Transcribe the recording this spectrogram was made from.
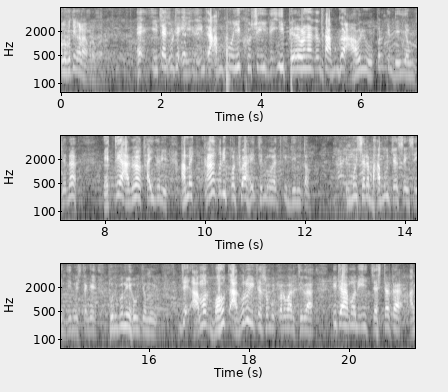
ଅନୁଭୂତି କାଣା ଆପଣଙ୍କର ଏଇଟା ଗୋଟେ ଆମକୁ ଇ ଖୁସି ଇ ପ୍ରେରଣା ତ ଆମକୁ ଆହୁରି ଉପରକେ ଦେଇଯାଉଛେ ନା ଏତେ ଆଗ୍ରହ ଥାଇକରି ଆମେ କାଁ କରି ପଛୁଆ ହେଇଥିଲୁ ଏତିକି ଦିନ ତକ ମୁଁ ସେଟା ଭାବୁଛେ ସେଇ ସେଇ ଜିନିଷଟାକେ ଫୁର୍ଗୁନି ହେଉଛେ ମୁଇଁ যে আমার বহুত আগর এটা সব করবার লা এটা আমার এই চেষ্টাটা আজ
